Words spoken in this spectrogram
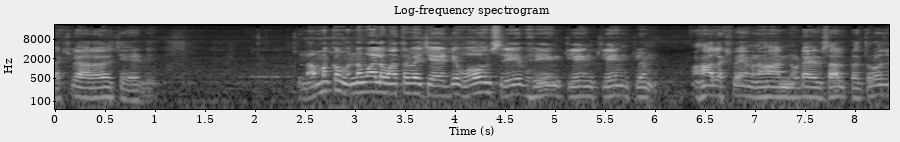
లక్ష్మీ ఆరాధన చేయండి. నమ్మకం ఉన్నవాళ్ళు మాత్రమే చేయండి. ఓం శ్రీ హ్రీం క్లీం క్లీం క్లీం. మహాలక్ష్మి మనహ అని నూట ఐదు సార్లు ప్రతిరోజు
